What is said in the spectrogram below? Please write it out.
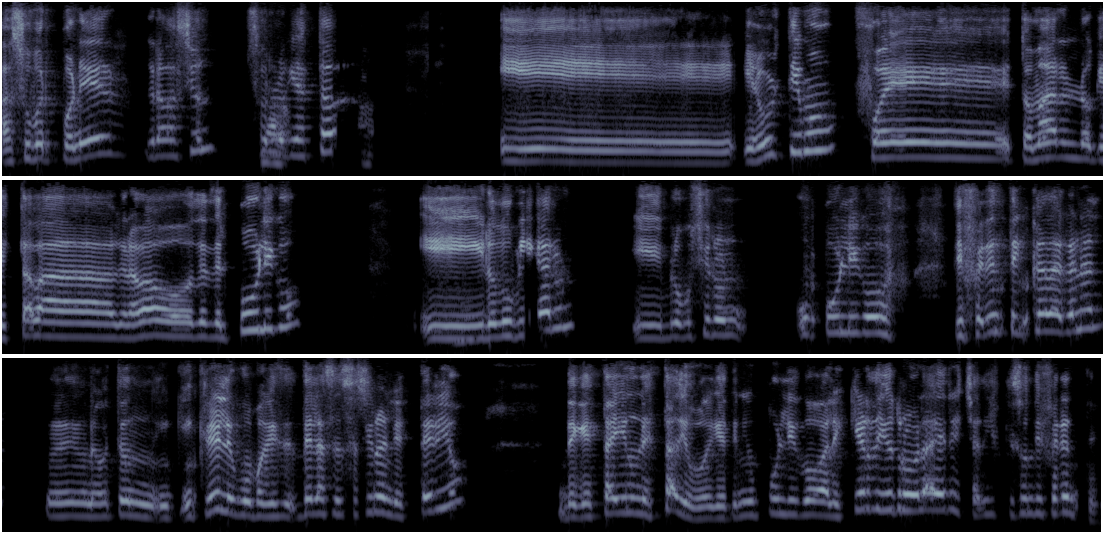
a superponer grabación sobre lo que ya estaba. Y, y, lo último fue tomar lo que estaba grabado desde el público y lo duplicaron y lo pusieron un público diferente en cada canal. Una cuestión increíble, como para que dé la sensación en el estéreo de que está ahí en un estadio, porque tenía un público a la izquierda y otro a la derecha, que son diferentes.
